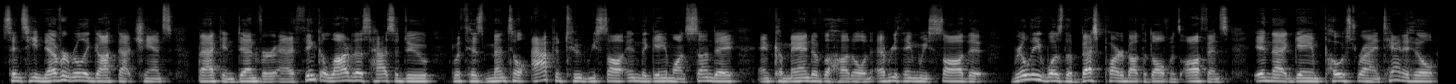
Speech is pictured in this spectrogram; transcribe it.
since he never really got that chance back in Denver. And I think a lot of this has to do with his mental aptitude we saw in the game on Sunday and command of the huddle and everything we saw that really was the best part about the Dolphins offense in that game post Ryan Tannehill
